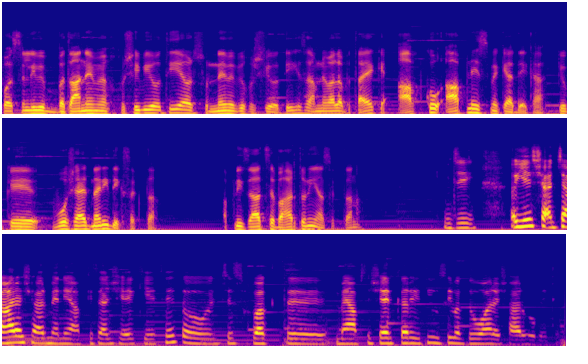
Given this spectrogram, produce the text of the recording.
پرسنلی بھی بتانے میں خوشی بھی ہوتی ہے اور سننے میں بھی خوشی ہوتی ہے کہ سامنے والا بتائے کہ آپ کو آپ نے اس میں کیا دیکھا کیونکہ وہ شاید میں نہیں دیکھ سکتا۔ اپنی ذات سے باہر تو نہیں آ سکتا نا۔ جی یہ چار اشعار میں نے آپ کے ساتھ شیئر کیے تھے تو جس وقت میں آپ سے شیئر کر رہی تھی اسی وقت دو اور اشعار ہو گئے تھے۔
